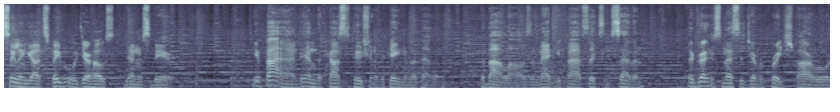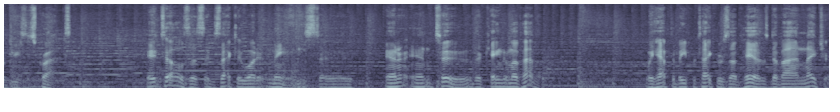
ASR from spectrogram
Sealing God's People with your host, Dennis Beard. You find in the Constitution of the Kingdom of Heaven, the bylaws in Matthew 5, 6, and 7, the greatest message ever preached by our Lord Jesus Christ. It tells us exactly what it means to enter into the kingdom of heaven. We have to be partakers of His divine nature.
